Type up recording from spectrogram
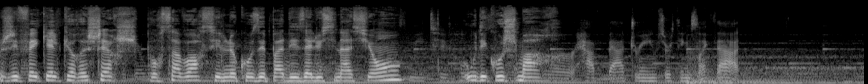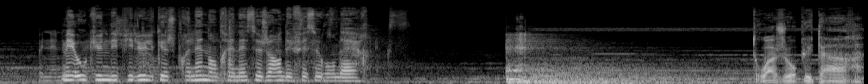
j'ai fait quelques recherches pour savoir s'ils ne causaient pas des hallucinations ou des cauchemars. Mais aucune des pilules que je prenais n'entraînait ce genre d'effet secondaire. Trois jours plus tard,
